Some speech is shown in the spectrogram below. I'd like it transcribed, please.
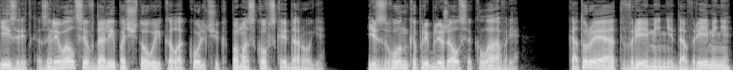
Изредка заливался вдали почтовый колокольчик по московской дороге, и звонко приближался к лавре, которая от времени до времени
